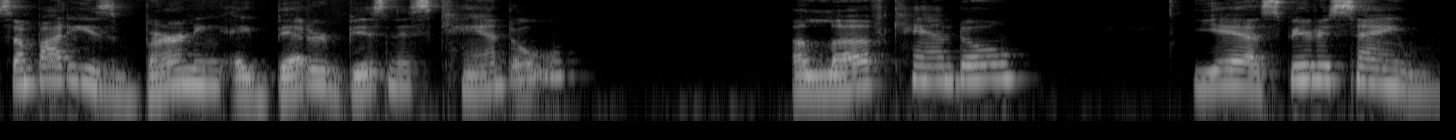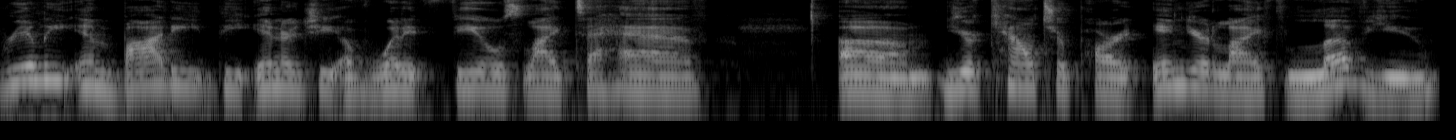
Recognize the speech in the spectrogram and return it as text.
Somebody is burning a better business candle, a love candle. Yeah, Spirit is saying really embody the energy of what it feels like to have um, your counterpart in your life love you,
